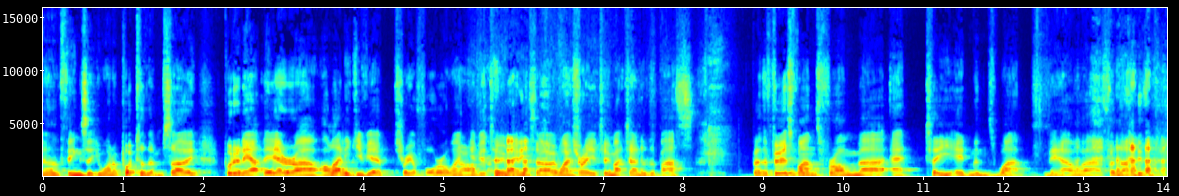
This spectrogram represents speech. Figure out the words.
uh, things that you want to put to them? So put it out there. Uh, I'll only give you three or four. I won't oh. give you too many, so I won't throw you too much under the bus. But the first one's from uh, at T Edmonds one. Now, uh, for those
